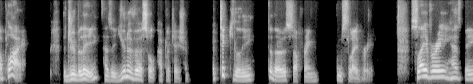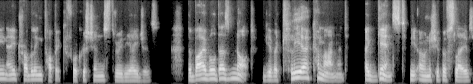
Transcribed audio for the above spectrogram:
apply. The Jubilee has a universal application, particularly to those suffering from slavery. Slavery has been a troubling topic for Christians through the ages the Bible does not give a clear commandment against the ownership of slaves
